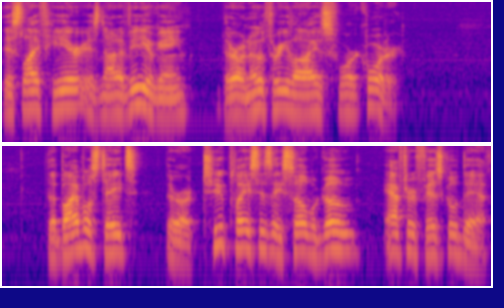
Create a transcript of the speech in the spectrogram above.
This life here is not a video game. There are no three lives for a quarter. The Bible states there are two places a soul will go after physical death,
